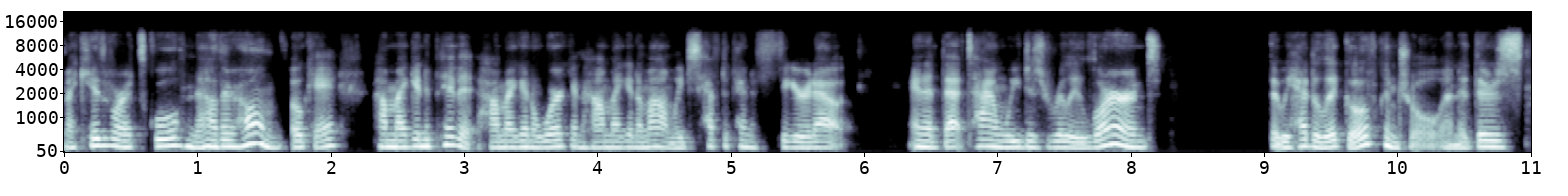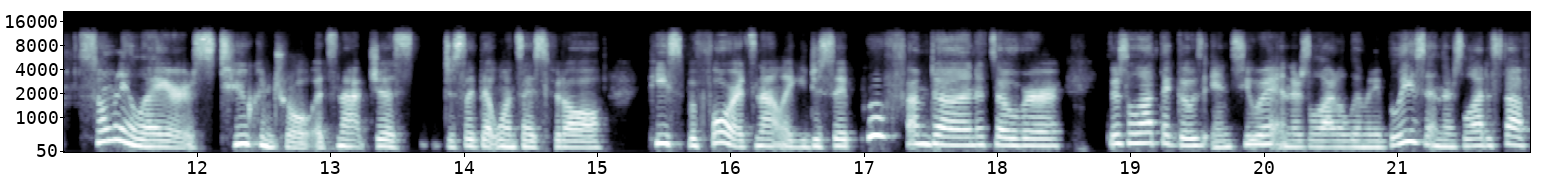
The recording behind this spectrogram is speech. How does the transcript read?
my kids were at school. Now they're home. Okay. How am I going to pivot? How am I going to work? And how am I going to mom? We just have to kind of figure it out. And at that time, we just really learned that we had to let go of control. And there's so many layers to control. It's not just, just like that one size fit all piece before. It's not like you just say, poof, I'm done. It's over. There's a lot that goes into it. And there's a lot of limiting beliefs and there's a lot of stuff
